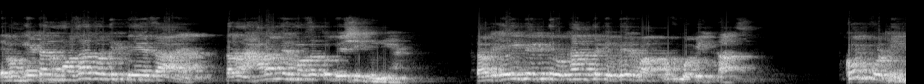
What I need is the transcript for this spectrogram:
এবং এটার মজা যদি পেয়ে যায়, কারণ হারামের মজা তো বেশি দুনিয়া তাহলে এই ব্যক্তি ওখান থেকে বের হওয়া খুব কঠিন কাজ। খুব কঠিন।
